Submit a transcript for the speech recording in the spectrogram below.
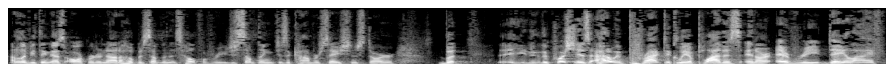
I don't know if you think that's awkward or not. I hope it's something that's helpful for you. Just something, just a conversation starter. But uh, the question is, how do we practically apply this in our everyday life?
